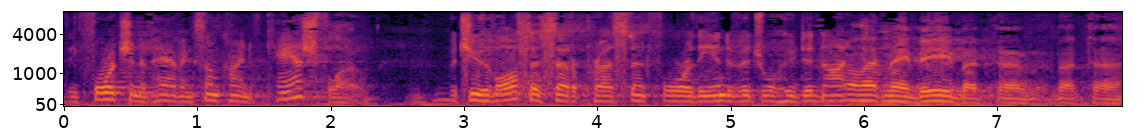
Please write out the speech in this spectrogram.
the fortune of having some kind of cash flow, but you have also set a precedent for the individual who did not. Well, that may be, but uh, but uh,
